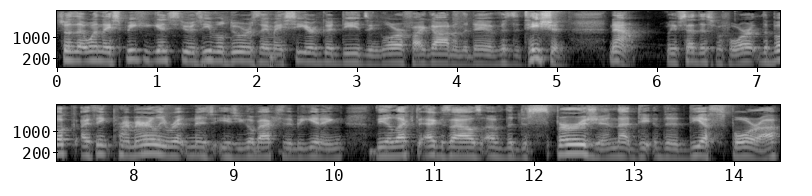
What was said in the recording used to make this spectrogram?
so that when they speak against you as evildoers they may see your good deeds and glorify god on the day of visitation. Now We've said this before. The book, I think, primarily written as, as you go back to the beginning, the elect exiles of the dispersion, that di- the diaspora.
